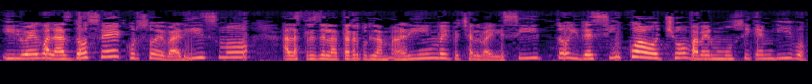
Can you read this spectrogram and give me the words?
Y luego a las 12, curso de barismo. A las 3 de la tarde, pues la marimba y pecha el bailecito. Y de 5 a 8 va a haber música en vivo.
